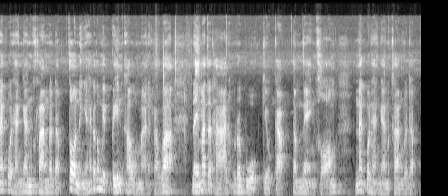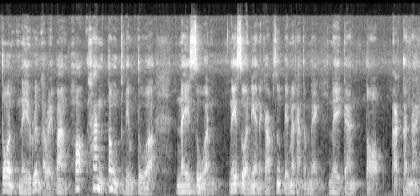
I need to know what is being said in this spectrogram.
นักบริหารงานคลังระดับต้นอย่างเงี้ยให้ก็ต้องไปปริ้นเอาออกมานะครับว่า ในมาตรฐานระบุเกี่ยวกับตำแหน่งของนักบริหารงานคลังระดับต้นในเรื่องอะไรบ้าง เพราะท่านต้องเตรียมตัวในส่วนในส่วนเนี่ยนะครับซึ่งเป็นมาตรฐานตำแหน่งในการตอบอัตนัย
